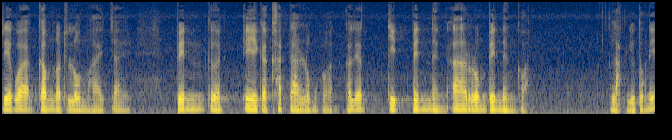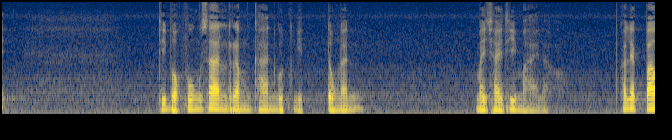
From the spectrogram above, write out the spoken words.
เรียกว่ากำหนดลมหายใจ เป็นเกิด เอกคัตตาลมก่อนเขาเรียกจิตเป็นหนึ่ง อารมณ์เป็นหนึ่งก่อน หลักอยู่ตรงนี้ ที่บอกฟุ้งซ่านรำคาญหงุดหงิดตรงนั้น ไม่ใช่ที่หมายแล้วเขาเรียกเป้า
